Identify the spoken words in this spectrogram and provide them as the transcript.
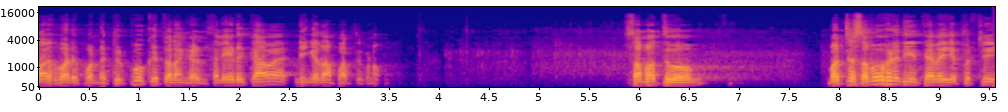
பாகுபாடு போன்ற பிற்போக்கு தரங்கள் தலையெடுக்காம நீங்க தான் பார்த்துக்கணும். சமத்துவம் மற்ற சமூக நிதியின் தேவையை பற்றி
